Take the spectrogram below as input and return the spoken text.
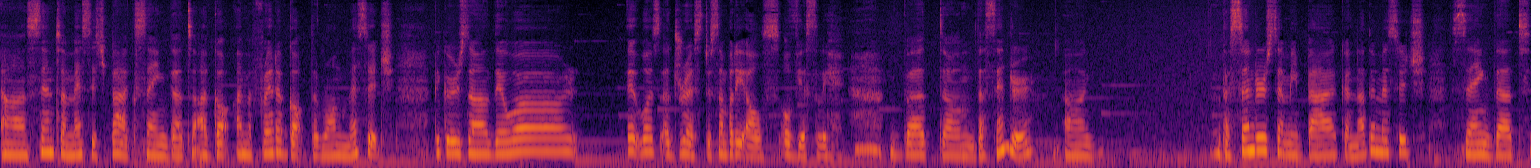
uh, sent a message back saying that I've got, I'm afraid I've got the wrong message because uh, there were it was addressed to somebody else, obviously, but um, the sender, uh, the sender sent me back another message saying that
